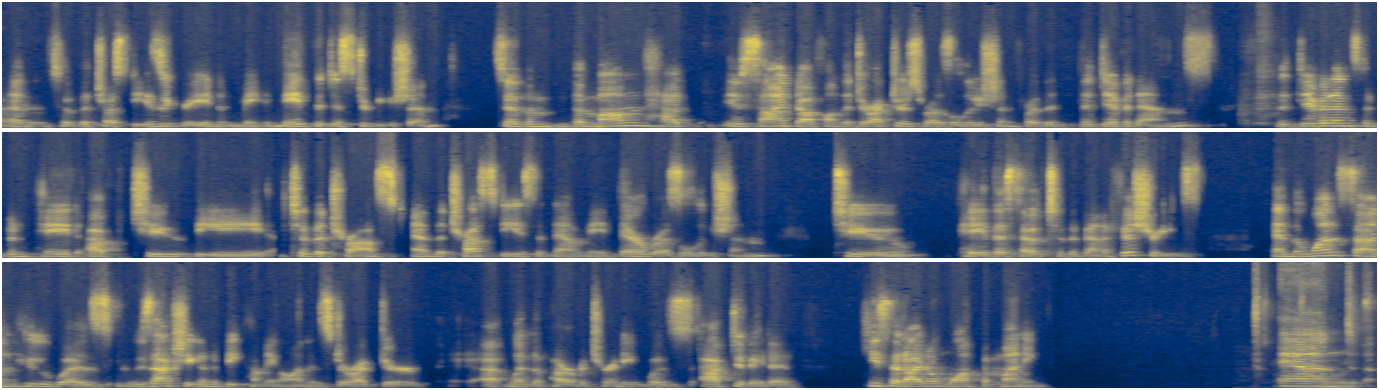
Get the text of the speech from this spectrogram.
and so the trustees agreed and made, made the distribution. So the, the mom had signed off on the director's resolution for the, the dividends. The dividends had been paid up to the to the trust and the trustees had now made their resolution to pay this out to the beneficiaries. And the one son who was who was actually going to be coming on as director uh, when the power of attorney was activated he said i don't want the money and right.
